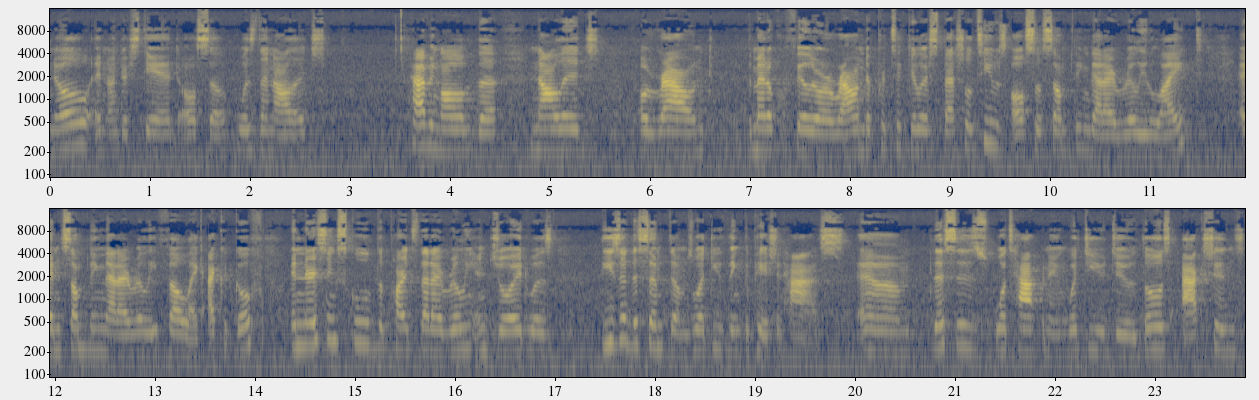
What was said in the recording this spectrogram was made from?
know and understand also was the knowledge. Having all of the knowledge around the medical field or around a particular specialty was also something that I really liked and something that I really felt like I could go for. In nursing school, the parts that I really enjoyed was these are the symptoms. What do you think the patient has? Um, this is what's happening. What do you do? Those actions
